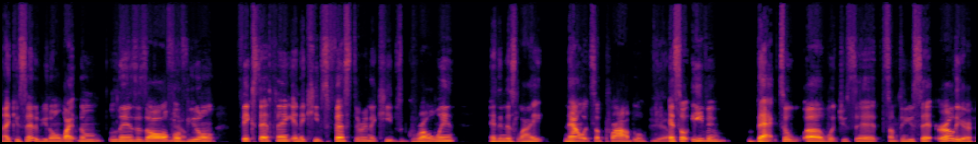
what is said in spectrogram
like you said, if you don't wipe them lenses off, or if you don't fix that thing, and it keeps festering, it keeps growing, and then it's like now it's a problem. Yeah. And so even back to uh, what you said, something you said earlier,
